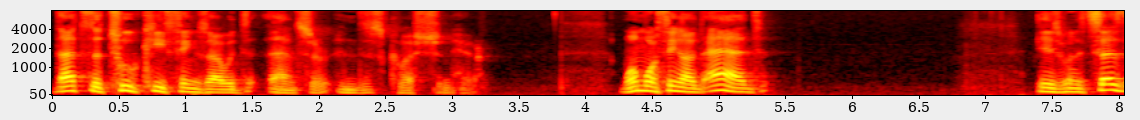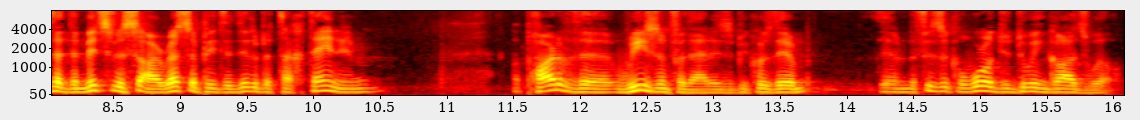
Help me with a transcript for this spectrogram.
That's the two key things I would answer in this question here. One more thing I'd add is when it says that the mitzvahs are a recipe to it a part of the reason for that is because they're, they're in the physical world, you're doing God's will.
